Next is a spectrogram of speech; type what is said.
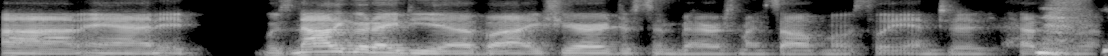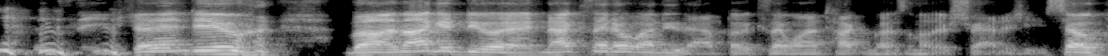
um, and it was not a good idea, but I share it just to embarrass myself mostly and to have that you shouldn't do. But I'm not going to do it, not because I don't want to do that, but because I want to talk about some other strategies. So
